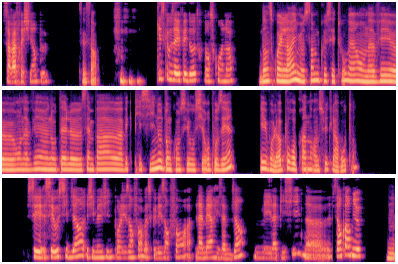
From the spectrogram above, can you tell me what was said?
Ça rafraîchit un peu. C'est ça. Qu'est-ce que vous avez fait d'autre dans ce coin-là? Dans ce coin-là, il me semble que c'est tout. hein. On avait, euh, on avait un hôtel euh, sympa euh, avec piscine, donc on s'est aussi reposé. Et voilà, pour reprendre ensuite la route. C'est aussi bien, j'imagine, pour les enfants, parce que les enfants, la mer, ils aiment bien, mais la piscine, c'est encore mieux. Mm,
